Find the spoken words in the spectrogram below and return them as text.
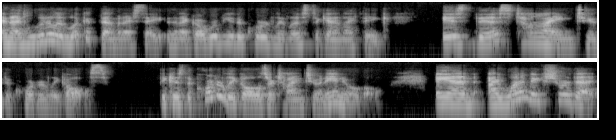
And I literally look at them and I say, and then I go review the quarterly list again. And I think, is this tying to the quarterly goals? because the quarterly goals are tying to an annual goal. And I want to make sure that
